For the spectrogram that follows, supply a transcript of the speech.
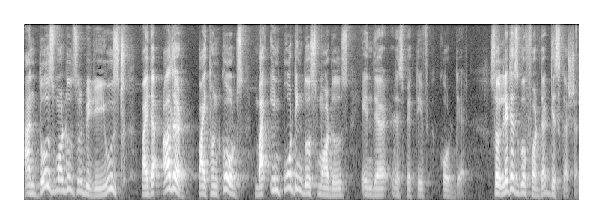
and those modules will be reused by the other Python codes by importing those modules in their respective code there. So, let us go for the discussion.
